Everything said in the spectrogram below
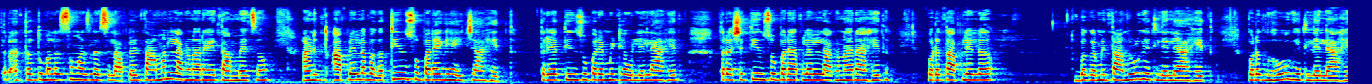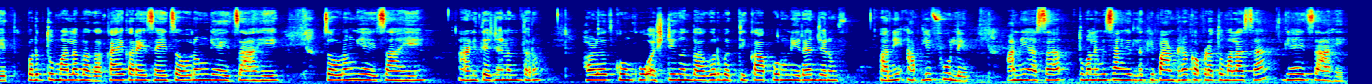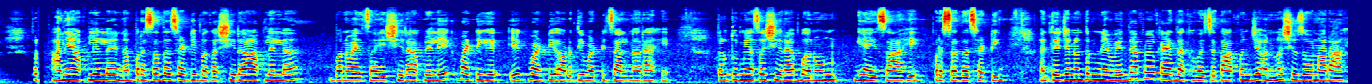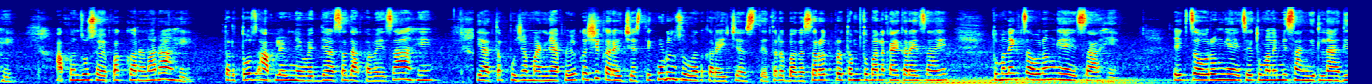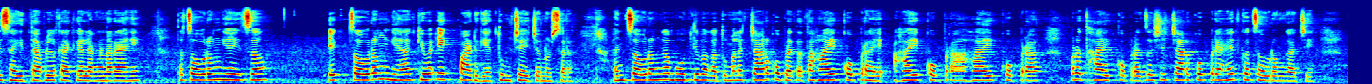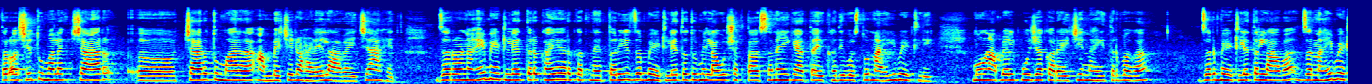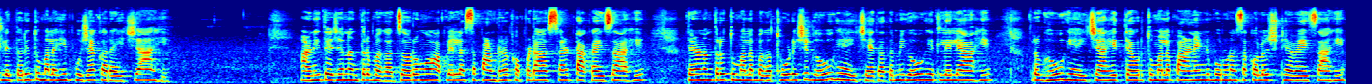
तर आता तुम्हाला समजलं असेल आपल्याला तामण लागणार आहे तांब्याचं. आणि आपल्याला बघा तीन सुपाऱ्या घ्यायच्या आहेत. तर या तीन सुपाऱ्या मी ठेवलेल्या आहेत. तर अशा तीन सुपाऱ्या आपल्याला लागणार आहेत. परत आपल्याला बघा मी तांदूळ घेतलेले आहेत परत गहू घेतलेले आहेत परत तुम्हाला बघा काय करायचं आहे? चौरंग घ्यायचा आहे चौरंग घ्यायचा आहे आणि त्याच्यानंतर हळद कुंकू अष्टीगंध अगरबत्ती कापूर निरांजन आणि आपली फुले. आणि असा तुम्हाला मी सांगितलं की पांढरा कपडा तुम्हाला असा घ्यायचा आहे. तर आणि आपल्याला आहे ना प्रसादासाठी बघा शिरा आपल्याला बनवायचा आहे. शिरा आपल्याला एक वाटी एक वाटी अर्धी वाटी चालणार आहे. तर तुम्ही असा शिरा बनवून घ्यायचा आहे प्रसादासाठी. आणि त्याच्यानंतर नैवेद्य आपल्याला काय दाखवायचं तर आपण जे अन्न शिजवणार आहे आपण जो स्वयंपाक करणार आहे तर तोच आपल्याला नैवेद्य असा दाखवायचा आहे. की आता पूजा मांडणी आपल्याला कशी करायची असते? कुठून सुरुवात करायची असते? तर बघा सर्वात प्रथम तुम्हाला काय करायचं आहे? तुम्हाला एक चौरंग घ्यायचा आहे. एक चौरंग घ्यायचं आहे. तुम्हाला मी सांगितलं आधी साहित्य आपल्याला काय काय लागणार आहे? तर चौरंग घ्यायचं. एक चौरंग घ्या किंवा एक पाट घ्या तुमच्या याच्यानुसार. आणि चौरंगाभोवती बघा तुम्हाला चार कोपऱ्यात आता हा एक कोपरा आहे हा एक कोपरा हा एक कोपरा परत हा एक कोपरा. जसे चार कोपरे आहेत का चौरंगाचे तर असे तुम्हाला चार चार तुम्हाला आंब्याचे डहाळे लावायचे आहेत. जर नाही भेटले तर काही हरकत नाही. तरी जर भेटले तर तुम्ही लावू शकता. असं नाही की आता एखादी वस्तू नाही भेटली म्हणून आपल्याला पूजा करायची नाही. तर बघा जर भेटले तर लावा. जर नाही भेटले तरी तुम्हाला ही पूजा करायची आहे. आणि त्याच्यानंतर बघा चौरंग आपल्याला असा पांढरा कपडा असा टाकायचा आहे. त्यानंतर तुम्हाला बघा थोडेसे गहू घ्यायचे आहेत. आता मी गहू घेतलेले आहे. तर गहू घ्यायचे आहेत. त्यावर तुम्हाला पाण्याने भरून असा कलश ठेवायचा आहे.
